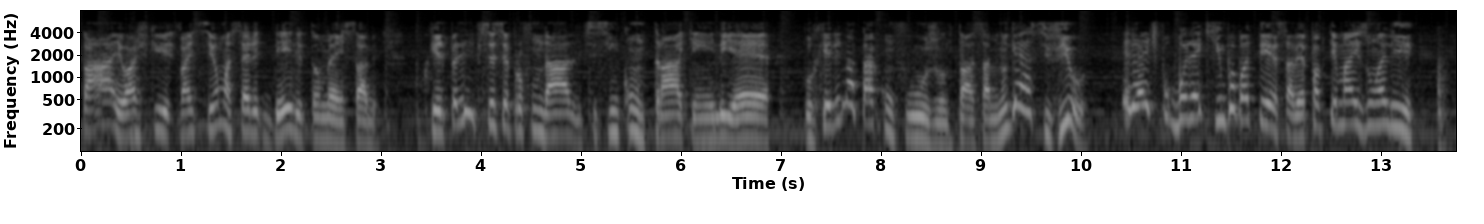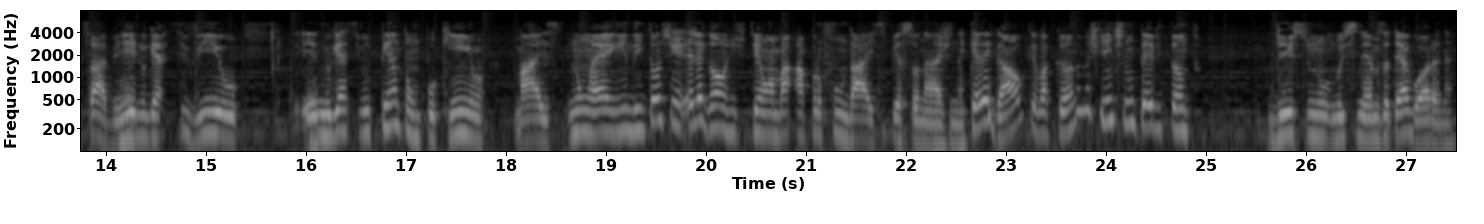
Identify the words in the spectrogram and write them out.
tá, eu acho que vai ser uma série dele também, sabe? Porque ele, ele precisa ser aprofundado, ele precisa se encontrar quem ele é, porque ele ainda tá confuso, tá, sabe? No Guerra Civil, ele é tipo bonequinho pra bater, sabe? É pra ter mais um ali, sabe? Hum. Ele no Guerra Civil, no Guerra Civil tenta um pouquinho, mas não é ainda. Então, assim, é legal a gente ter uma aprofundar esse personagem, né? Que é legal, que é bacana, mas que a gente não teve tanto disso no, nos cinemas até agora, né?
